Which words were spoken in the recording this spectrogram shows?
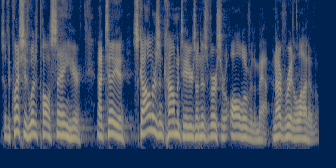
So the question is, what is Paul saying here? And I tell you, scholars and commentators on this verse are all over the map, and I've read a lot of them.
